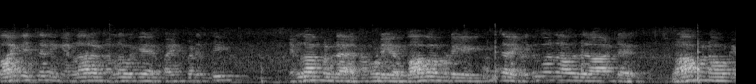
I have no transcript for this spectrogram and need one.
பாக்கியத்தை நீங்க எல்லாரும் நல்ல வகையை பயன்படுத்தி எல்லாம் இல்ல நம்முடைய பாபாவுடைய இந்த இருபதாவது ஆண்டு ராமநவமி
